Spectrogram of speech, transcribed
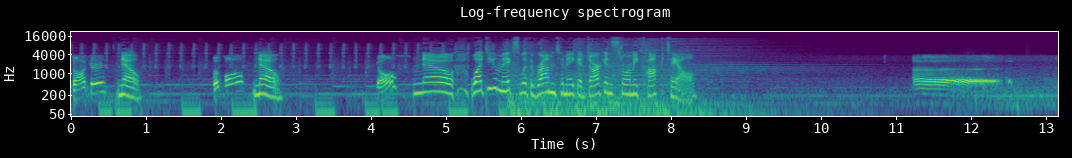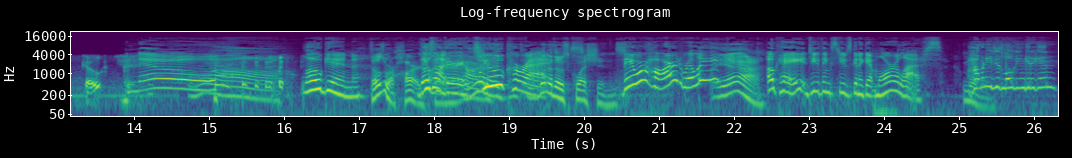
Soccer? No. Football? No. Golf? No. What do you mix with rum to make a dark and stormy cocktail? Uh, Coke? No. Logan. Those were hard. Those got very hard. Two correct. What are those questions? They were hard, really? yeah. Okay. Do you think Steve's going to get more or less? How many did Logan get again?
